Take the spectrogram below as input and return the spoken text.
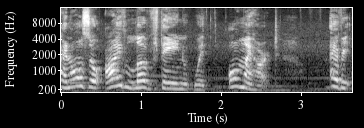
and also, I love Thane with all my heart. Every,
